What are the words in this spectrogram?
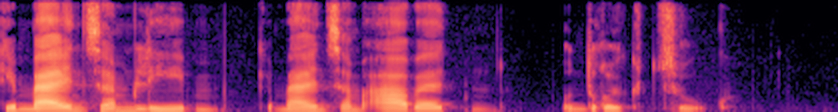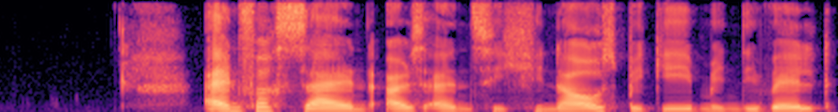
gemeinsam leben, gemeinsam arbeiten und Rückzug. Einfach sein als ein sich hinausbegeben in die Welt,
